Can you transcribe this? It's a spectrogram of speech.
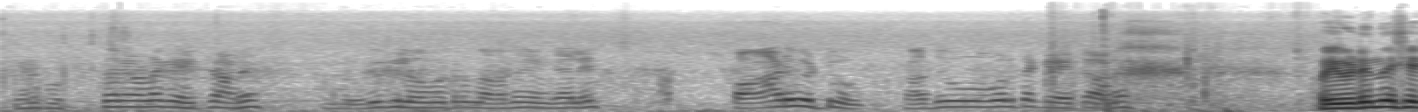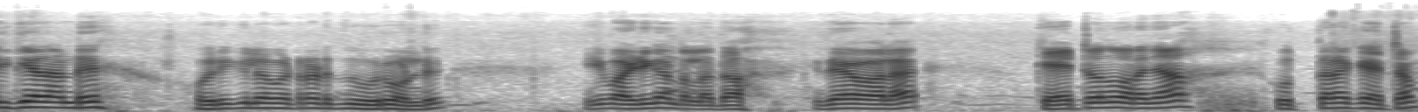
ഇങ്ങനെ കുത്തനെയുള്ള കയറ്റാണ് ഒരു കിലോമീറ്റർ നടന്നു കഴിഞ്ഞാൽ പാട് വിട്ടുപോകും. അതുപോലത്തെ കയറ്റാണ് അപ്പോൾ ഇവിടുന്ന് ശരിക്കും ഏതാണ്ട് ഒരു കിലോമീറ്റർ അടുത്ത് ദൂരമുണ്ട്. ഈ വഴി കണ്ടല്ലോ അതാ ഇതേപോലെ കയറ്റം എന്ന് പറഞ്ഞാൽ കുത്തനെ കയറ്റം.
